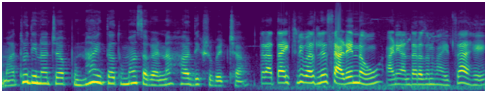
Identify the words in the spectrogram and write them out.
मातृदिनाच्या पुन्हा एकदा तुम्हा सगळ्यांना हार्दिक शुभेच्छा. तर आता ॲक्च्युली वाजले साडेनऊ आणि अंधार अजून व्हायचा आहे.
